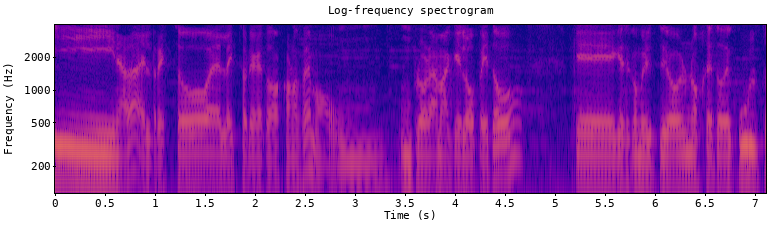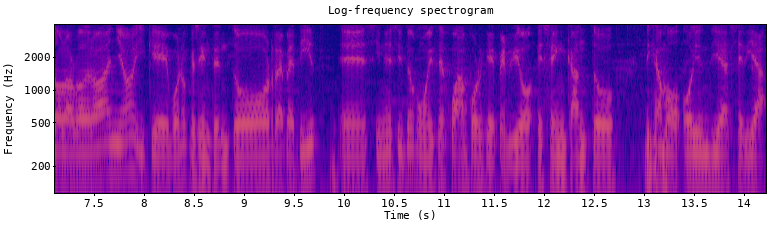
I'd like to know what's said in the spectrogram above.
Y nada, el resto es la historia que todos conocemos. Un, un programa que lo petó, que, que se convirtió en un objeto de culto a lo largo de los años y que, bueno, que se intentó repetir eh, sin éxito, como dice Juan, porque perdió ese encanto, digamos, hoy en día sería,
